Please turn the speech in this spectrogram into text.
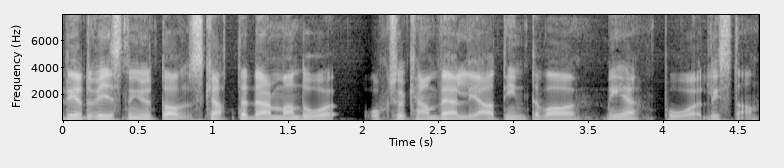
redovisning utav skatter där man då också kan välja att inte vara med på listan.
